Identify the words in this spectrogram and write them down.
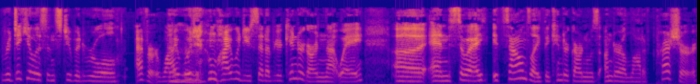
ridiculous and stupid rule ever. Why would uh-huh. why would you set up your kindergarten that way? Uh, and so I, it sounds like the kindergarten was under a lot of pressure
